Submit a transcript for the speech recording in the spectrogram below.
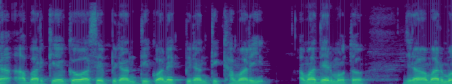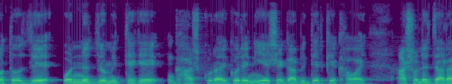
না। আবার কেউ কেউ আছে প্রান্তিক, অনেক প্রান্তিক খামারি আমাদের মতো যেটা আমার মতো, যে অন্যের জমির থেকে ঘাস কুড়াই করে নিয়ে এসে গাভীদেরকে খাওয়ায়। আসলে যারা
